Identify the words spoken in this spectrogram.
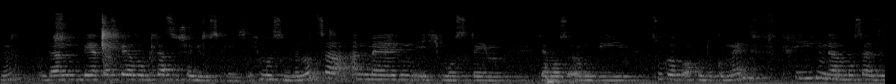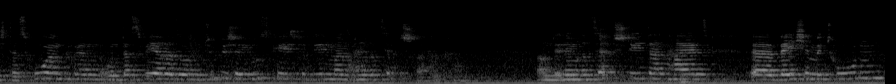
Ne? Und dann wäre das wäre so ein klassischer Use Case. Ich muss einen Benutzer anmelden, ich muss dem, der muss irgendwie Zugriff auf ein Dokument kriegen, dann muss er sich das holen können und das wäre so ein typischer Use Case, für den man ein Rezept schreiben kann. Und in dem Rezept steht dann halt, äh, welche Methoden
